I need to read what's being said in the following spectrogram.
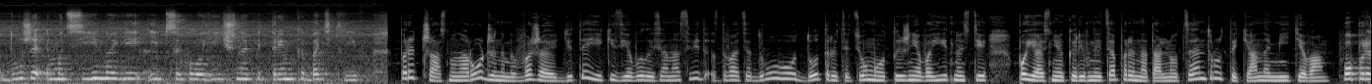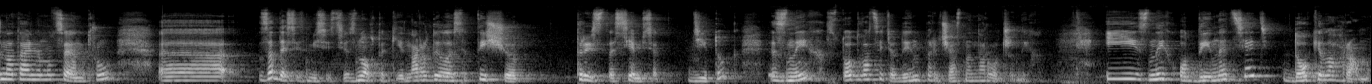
дуже емоційної і психологічної підтримки батьків. Передчасно народженими вважають дітей, які з'явилися на світ з 22 до 37 тижня вагітності, пояснює керівниця перинатального центру Тетяна Мітєва. По перинатальному центру е, за 10 місяців знов таки народилося 1370 діток, з них 121 перечасно народжених. І з них 11 до кілограму.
